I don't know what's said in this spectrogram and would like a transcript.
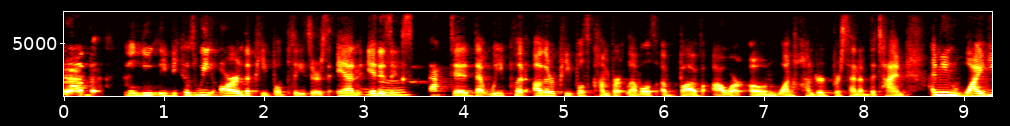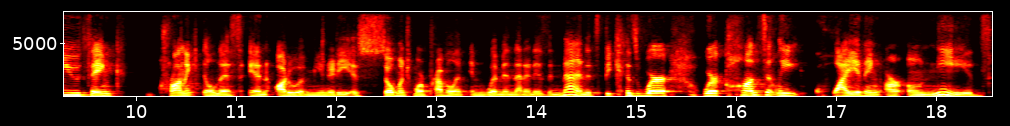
absolutely because we are the people pleasers and mm-hmm. it is mm-hmm. expected that we put other people's comfort levels above our own 100% of the time i mean why do you think chronic illness and autoimmunity is so much more prevalent in women than it is in men. It's because we're we're constantly quieting our own needs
